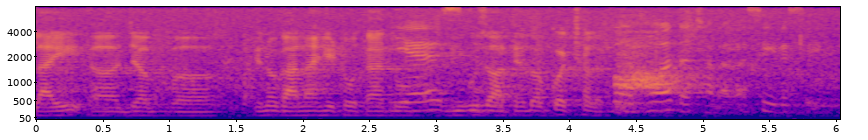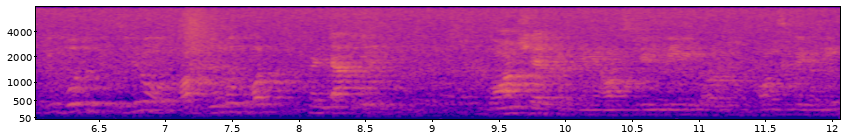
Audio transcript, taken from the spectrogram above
लाई जब यू नो गाना हिट होता है तो व्यूज़ yes. आते हैं तो आपको अच्छा लगता है। बहुत अच्छा लगा सीरियसली यू नो आप दोनों बहुत फैंटास्टिक बॉन्ड शेयर करते हैं ऑफ़ स्क्रीन भी और ऑन स्क्रीन भी।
